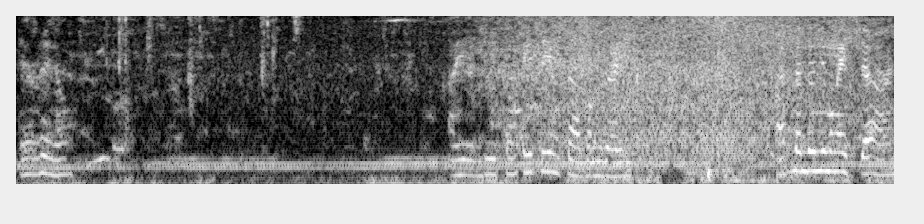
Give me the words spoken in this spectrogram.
Ayun rin, oh. Ayun dito. Ito yung sabang, guys. At nandun yung mga isdaan.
